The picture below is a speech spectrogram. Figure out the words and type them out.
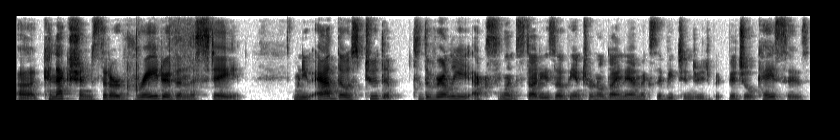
uh, connections that are greater than the state, when you add those to the to the really excellent studies of the internal dynamics of each individual cases,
